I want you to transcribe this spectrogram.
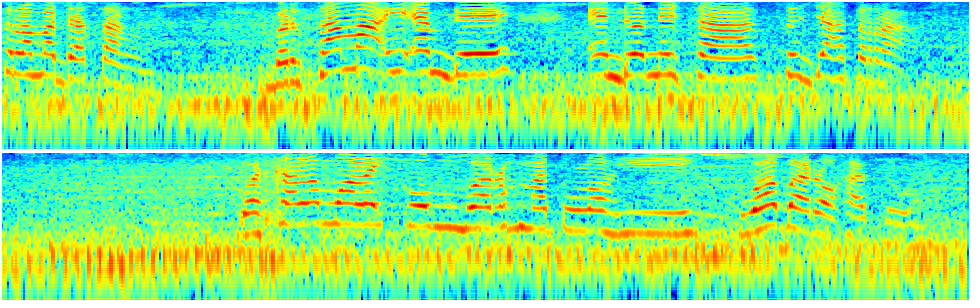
selamat datang bersama IMD Indonesia Sejahtera. Wassalamualaikum warahmatullahi wabarakatuh.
